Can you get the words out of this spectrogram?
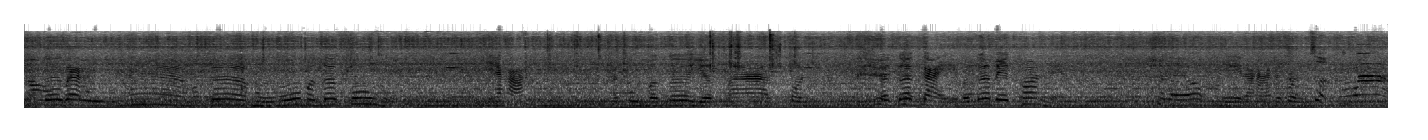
เบอร์เกอร์แบบอ่าเบอร์เกอร์หมูเบอร์เกอร์กุ้ง นี่นะคะตระกูลเบอร์เกอร์เยอะมากทุกคนเบอร์เกอร์ไก่เบอร์เกอร์เบคอนเนี่ยใช่แล้วนี่นะคะทุกคนส่วนข้างล่าง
